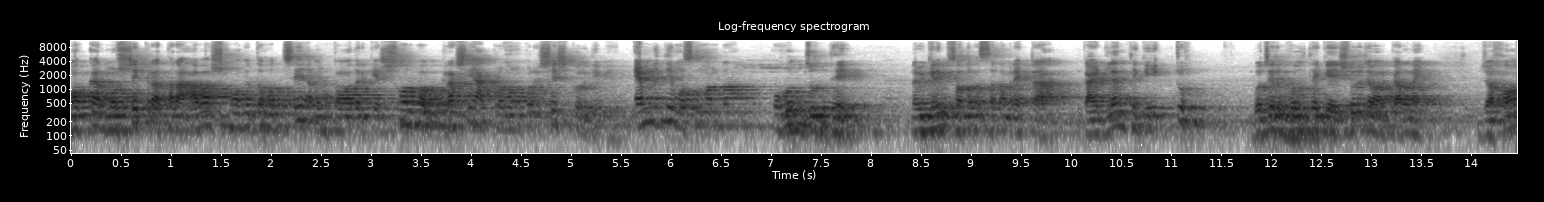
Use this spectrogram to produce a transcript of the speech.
মক্কার মুশ্রিকরা তারা আবার সমবেত হচ্ছে এবং তোমাদেরকে সর্বগ্রাসী আক্রমণ করে শেষ করে দিবে। এমনিতে মুসলমানরা বহুত যুদ্ধে নবী করিম সাল্লামের একটা গাইডলাইন থেকে একটু গোজের ভুল থেকে সরে যাওয়ার কারণে যখন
